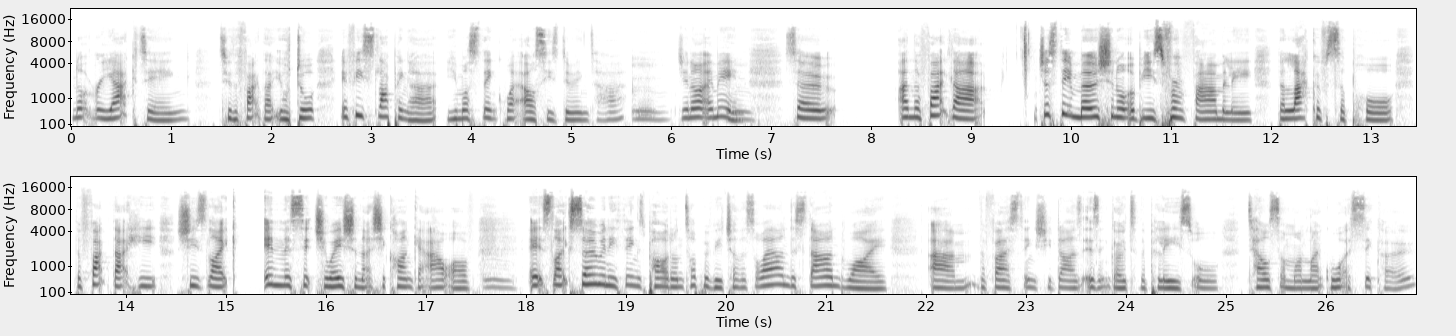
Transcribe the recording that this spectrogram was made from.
not reacting to the fact that your daughter, if he's slapping her, you must think what else he's doing to her. Mm. Do you know what I mean? Mm. So, and the fact that just the emotional abuse from family, the lack of support, the fact that he, she's like in this situation that she can't get out of. It's like so many things piled on top of each other. So I understand why um, the first thing she does isn't go to the police or tell someone like what a sicko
